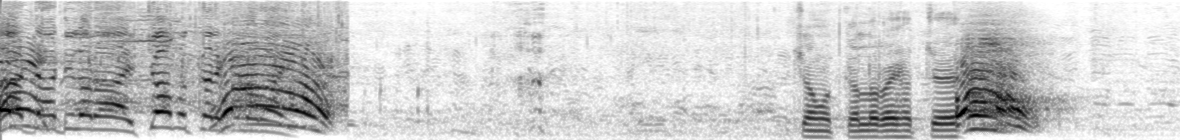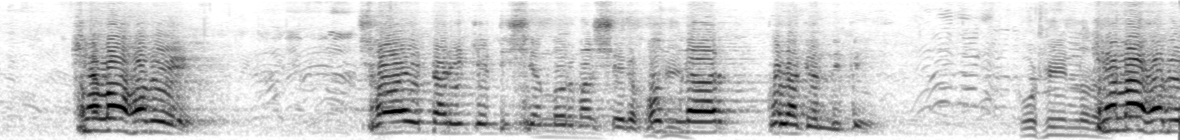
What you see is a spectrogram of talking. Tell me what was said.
হাড্ডাহাড্ডি লড়াই চমৎকার একটি লড়াই। চমৎকার লড়াই হচ্ছে। খেলা হবে ছয় তারিখে ডিসেম্বর মাসের হোমনার কোলাকান্দিতে কঠিন লড়াই। খেলা হবে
